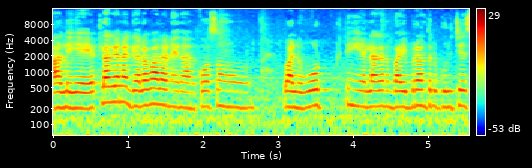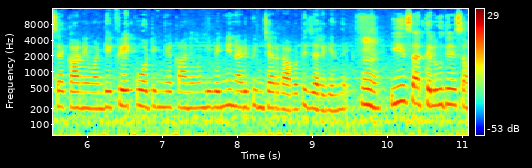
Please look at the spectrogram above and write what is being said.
వాళ్ళు ఎట్లాగైనా గెలవాలనే దానికోసం వాళ్ళు ఓట్ని ఎలాగైనా భయభ్రాంతులు గురి చేసే కానివ్వండి ఫేక్ ఓటింగే కానివ్వండి ఇవన్నీ నడిపించారు కాబట్టి జరిగింది. ఈసారి తెలుగుదేశం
